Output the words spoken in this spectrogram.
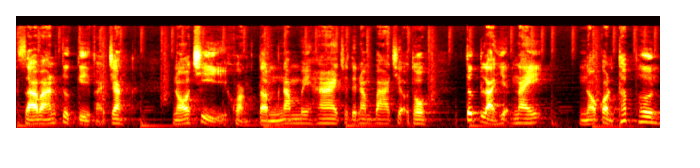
giá bán cực kỳ phải chăng nó chỉ khoảng tầm 52 cho tới 53 triệu thôi Tức là hiện nay nó còn thấp hơn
